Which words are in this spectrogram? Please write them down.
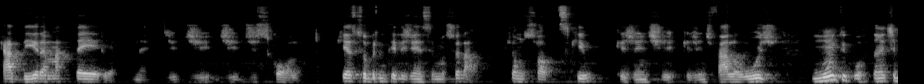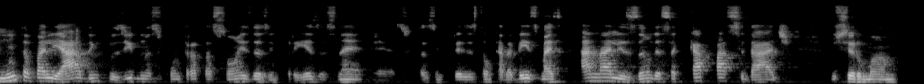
cadeira matéria né? de, de, de, de escola, que é sobre inteligência emocional, que é um soft skill que a gente, que a gente fala hoje muito importante, muito avaliado, inclusive nas contratações das empresas, né? É, as empresas estão cada vez mais analisando essa capacidade do ser humano,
